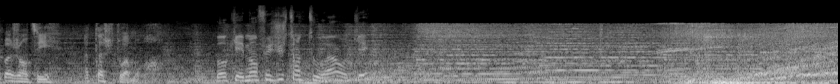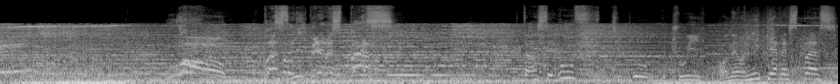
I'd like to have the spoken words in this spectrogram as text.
Sois gentil. Attache-toi, mon grand. Bon ok, mais on fait juste un tour, hein, ok? Wow On passe en hyperespace Putain, c'est ouf, Chewie. On est en hyperespace,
